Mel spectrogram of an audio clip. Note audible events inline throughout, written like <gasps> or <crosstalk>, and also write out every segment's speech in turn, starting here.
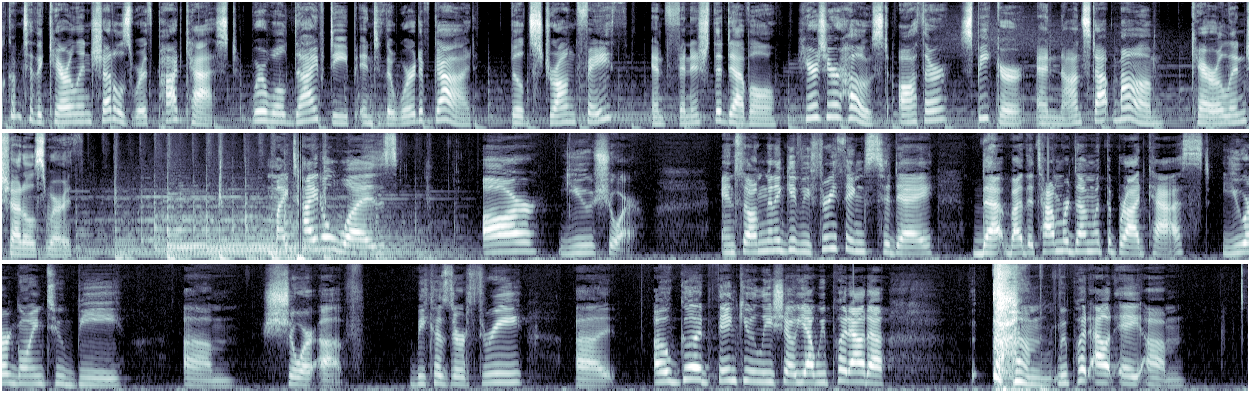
Welcome to the Carolyn Shuttlesworth podcast, where we'll dive deep into the Word of God, build strong faith, and finish the devil. Here's your host, author, speaker, and nonstop mom, Carolyn Shuttlesworth. My title was Are You Sure? And so I'm going to give you three things today that by the time we're done with the broadcast, you are going to be um, sure of because there are three. Uh, oh, good. Thank you, Alicia. Yeah, we put out a <coughs> we put out a um,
